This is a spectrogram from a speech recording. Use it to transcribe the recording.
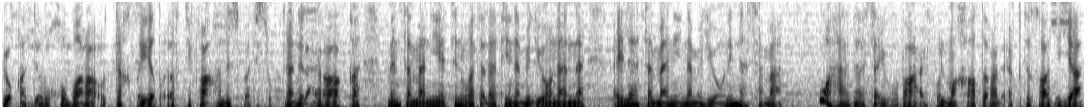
يقدر خبراء التخطيط ارتفاع نسبة سكان العراق من 38 مليونا إلى 80 مليون نسمة. وهذا سيضاعف المخاطر الاقتصادية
